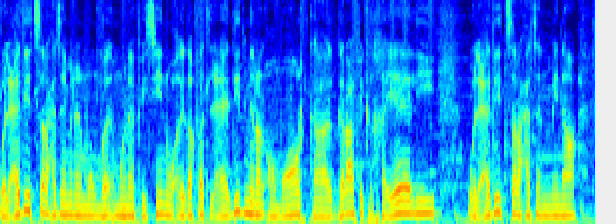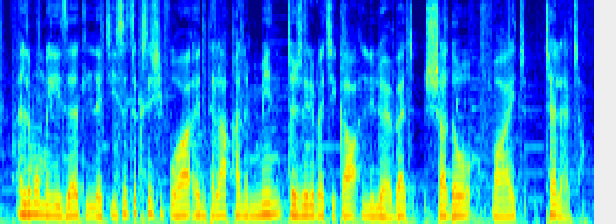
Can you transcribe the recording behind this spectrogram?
والعديد صراحة من المنافسين وإضافة العديد من الأمور كجرافيك الخيالي والعديد صراحة من المميزات التي ستكتشفها انطلاقا من تجربتك للعبة Shadow Fight 3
